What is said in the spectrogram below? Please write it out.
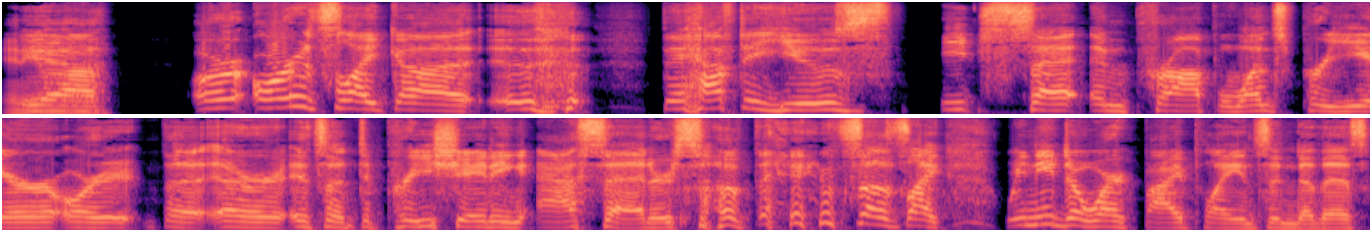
Anyway, Yeah. Or or it's like uh they have to use each set and prop once per year or the or it's a depreciating asset or something. so it's like we need to work biplanes into this.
